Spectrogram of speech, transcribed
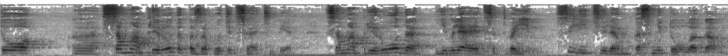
то э, сама природа позаботится о тебе. Сама природа является твоим целителем, косметологом,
